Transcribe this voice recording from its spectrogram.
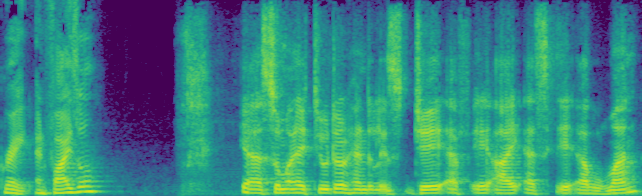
Great. And Faisal? Yeah, so my Twitter handle is JFAISAL1.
